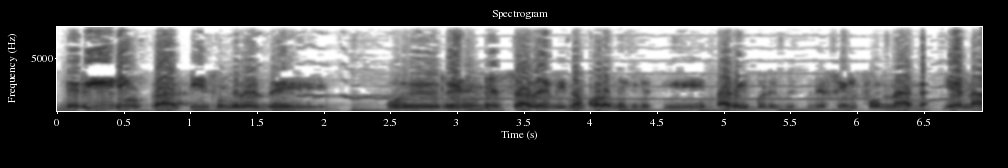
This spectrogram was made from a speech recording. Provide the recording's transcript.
இந்த ரீடிங் பிராக்டிஸ்ங்கிறது ஒரு ரெண்டு சதவீதம் குழந்தைகளுக்கு தடைப்படுது இந்த செல்போன்னால. ஏன்னா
